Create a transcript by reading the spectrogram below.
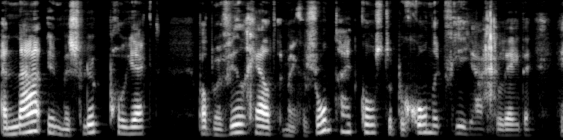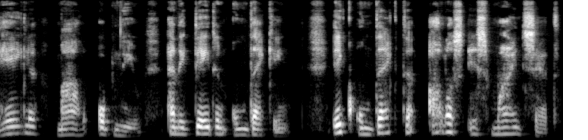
En na een mislukt project wat me veel geld en mijn gezondheid kostte, begon ik vier jaar geleden helemaal opnieuw. En ik deed een ontdekking. Ik ontdekte alles is mindset.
